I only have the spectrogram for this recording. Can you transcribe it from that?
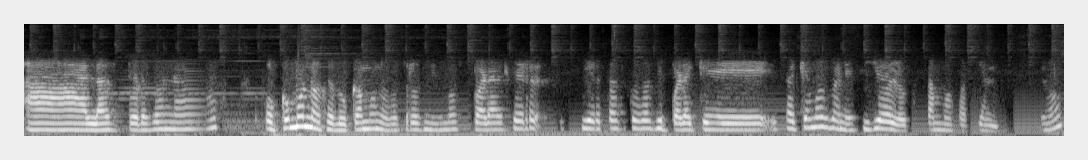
a las personas o cómo nos educamos nosotros mismos para hacer ciertas cosas y para que saquemos beneficio de lo que estamos haciendo, ¿no?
